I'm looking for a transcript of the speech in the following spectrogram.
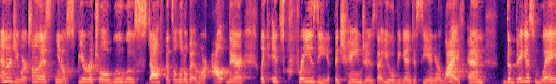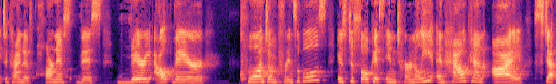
energy work some of this you know spiritual woo woo stuff that's a little bit more out there like it's crazy the changes that you will begin to see in your life. And the biggest way to kind of harness this very out there quantum principles is to focus internally. And how can I step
